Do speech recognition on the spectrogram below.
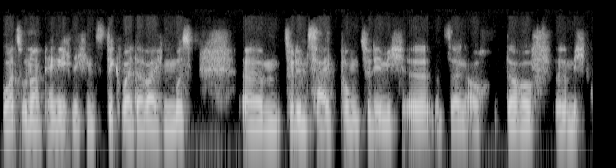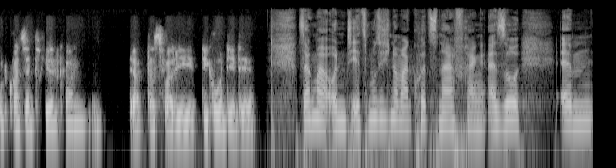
ortsunabhängig, nicht einen Stick weiterreichen muss, ähm, zu dem Zeitpunkt, zu dem ich äh, sozusagen auch darauf äh, mich gut konzentrieren kann ja, das war die, die Grundidee. Sag mal, und jetzt muss ich noch mal kurz nachfragen. Also ähm,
